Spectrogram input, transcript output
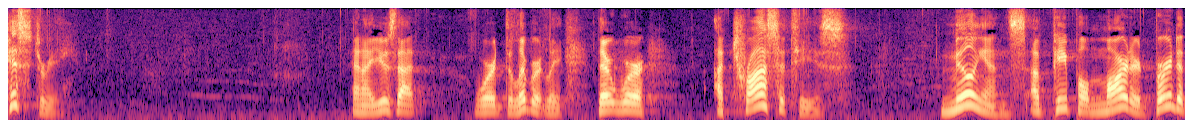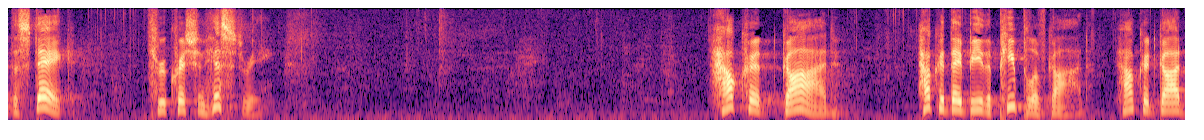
history. And I use that word deliberately. There were atrocities, millions of people martyred, burned at the stake through Christian history. How could God, how could they be the people of God? How could God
